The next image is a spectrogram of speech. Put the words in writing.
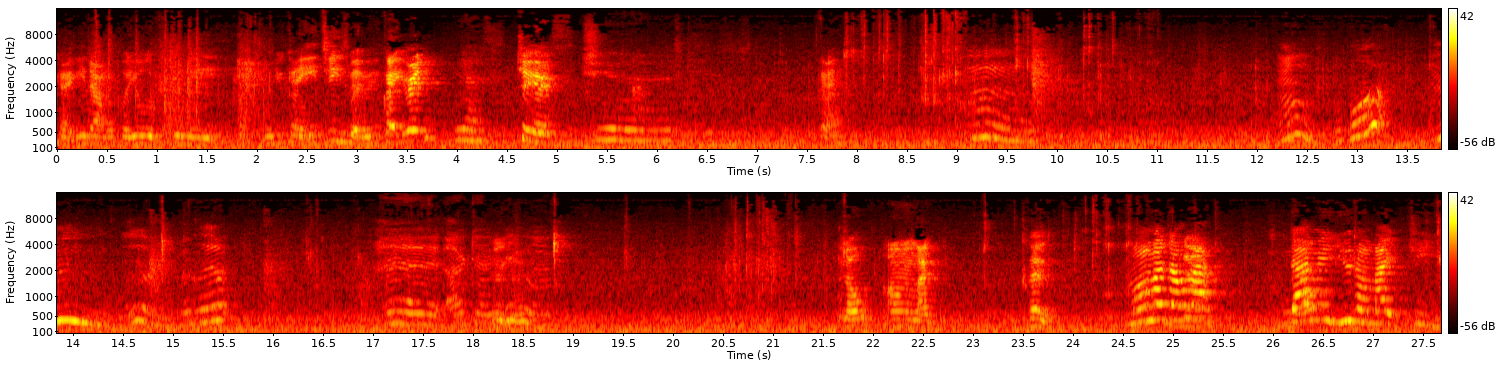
Okay, eat that one because yours is too big. You can't eat cheese, baby. Okay, you ready? Yes. Cheers. Cheers. Okay. Mmm. Mmm. Good. Mmm. Good. Good. Hey, I can eat Mm-mm. one. No, I don't like it. Okay. Mama don't Yeah. like. That means you don't like cheese.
